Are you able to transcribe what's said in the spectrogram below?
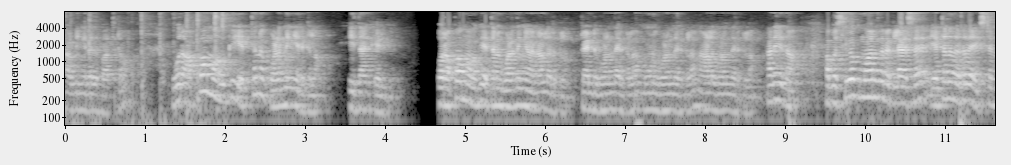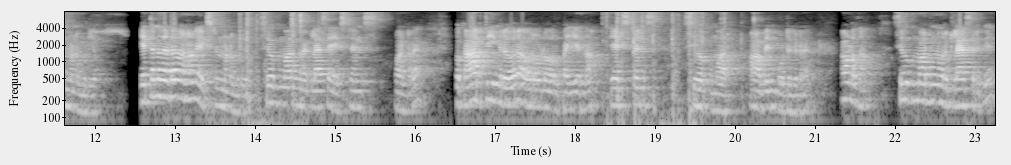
அப்படிங்கிறத பார்த்துட்டோம். ஒரு அப்பா அம்மாவுக்கு எத்தனை குழந்தைங்க இருக்கலாம்? இதுதான் கேள்வி. ஒரு அப்பா அம்மாவுக்கு எத்தனை குழந்தைங்க வேணாலும் இருக்கலாம். ரெண்டு குழந்தை இருக்கலாம் மூணு குழந்தை இருக்கலாம் நாலு குழந்தை இருக்கலாம். அதே தான் அப்போ சிவகுமாருங்கிற கிளாஸை எத்தனை தடவை எக்ஸ்டெண்ட் பண்ண முடியும்? எத்தனை தடவை வேணாலும் எக்ஸ்டெண்ட் பண்ண முடியும். சிவகுமாருங்கிற கிளாஸை எக்ஸ்டென்ஸ் பண்ணுறேன் இப்போ கார்த்திங்கிறவர் அவரோட ஒரு பையன் தான் எக்ஸ்டென்ஸ் சிவகுமார். அப்படின்னு போட்டுக்கிறேன் அவ்வளோதான் சிவகுமார்னு ஒரு கிளாஸ் இருக்குது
